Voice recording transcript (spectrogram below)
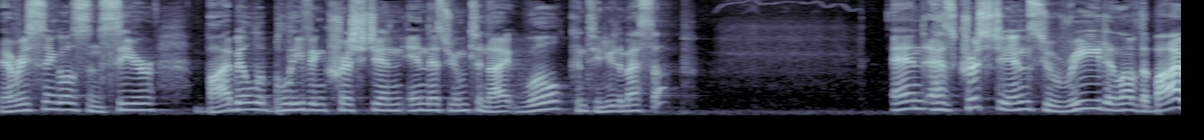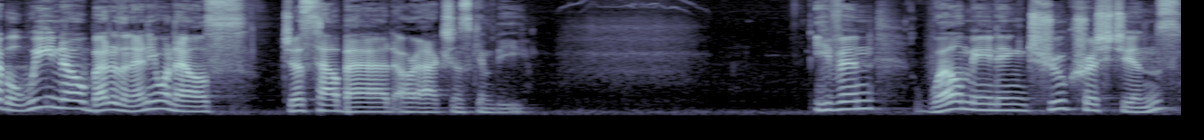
Every single sincere, Bible believing Christian in this room tonight will continue to mess up. And as Christians who read and love the Bible, we know better than anyone else just how bad our actions can be. Even well meaning, true Christians,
